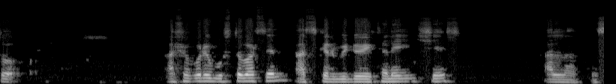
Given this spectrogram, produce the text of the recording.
তো আশা করি বুঝতে পারছেন। আজকের ভিডিও এখানেই শেষ। আল্লাহ হাফেজ।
